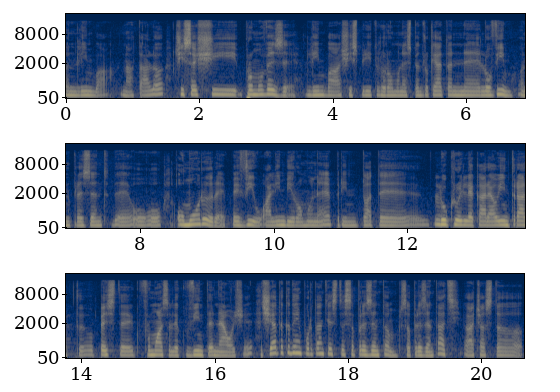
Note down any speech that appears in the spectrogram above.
în limba natală, ci să și promoveze limba și spiritul românesc, pentru că iată ne lovim în prezent de o omorâre pe viu a limbii române prin toate lucrurile care au intrat peste frumoasele cuvinte neaușe și iată cât de important este să prezentăm, să prezentați această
